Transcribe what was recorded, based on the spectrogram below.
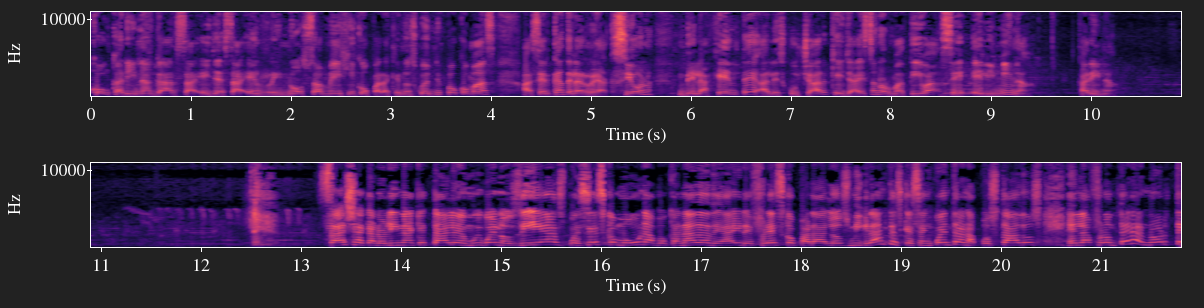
con Karina Garza. Ella está en Reynosa, México, para que nos cuente un poco más acerca de la reacción de la gente al escuchar que ya esta normativa se elimina. Karina. Sasha, Carolina, ¿qué tal? Eh, muy buenos días. Pues es como una bocanada de aire fresco para los migrantes que se encuentran apostados en la frontera norte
